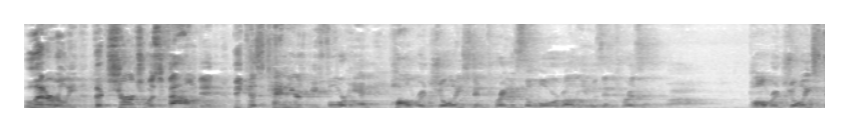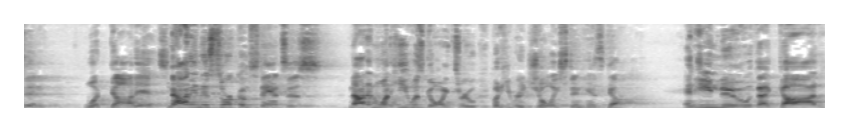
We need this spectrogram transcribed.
Literally, the church was founded because 10 years beforehand, Paul rejoiced and praised the Lord while he was in prison. Wow. Paul rejoiced in what God is, not in his circumstances, not in what he was going through, but he rejoiced in his God. And he knew that God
